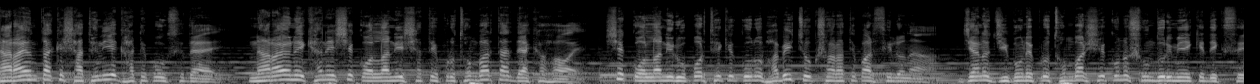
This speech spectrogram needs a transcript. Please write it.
নারায়ণ তাকে সাথে নিয়ে ঘাটে পৌঁছে দেয়। নারায়ণ এখানে এসে কল্যাণীর সাথে প্রথমবার তার দেখা হয়। সে কল্যাণীর উপর থেকে কোনোভাবেই চোখ সরাতে পারছিল না, যেন জীবনে প্রথমবার সে কোনো সুন্দরী মেয়েকে দেখছে।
